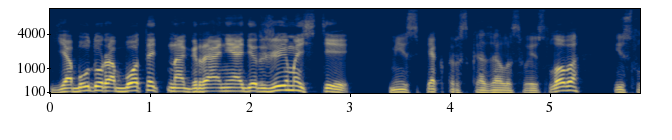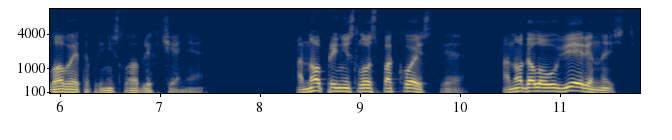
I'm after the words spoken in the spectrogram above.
Я буду работать на грани одержимости!» Мисс Спектр сказала свое слово, и слово это принесло облегчение. Оно принесло спокойствие, оно дало уверенность.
